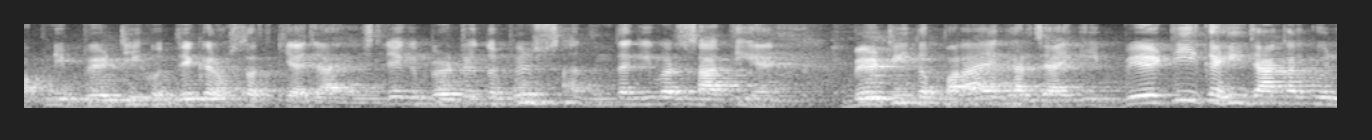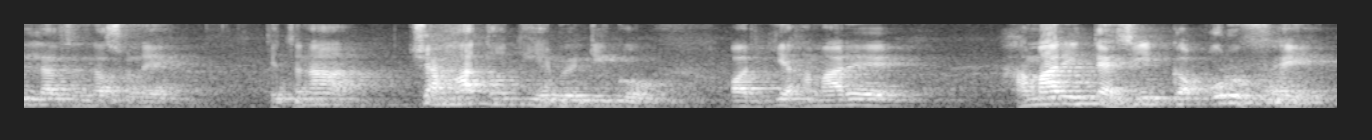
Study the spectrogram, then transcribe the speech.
अपनी बेटी को देकर रुख्सत किया जाए। इसलिए कि बेटे तो फिर ज़िंदगी भर साथी हैं। बेटी तो पराए घर जाएगी। बेटी कहीं जाकर कोई लफ्ज़ न सुने। कितना चाहत होती है बेटी को। और ये हमारे, हमारी तहजीब का उर्फ़ है।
